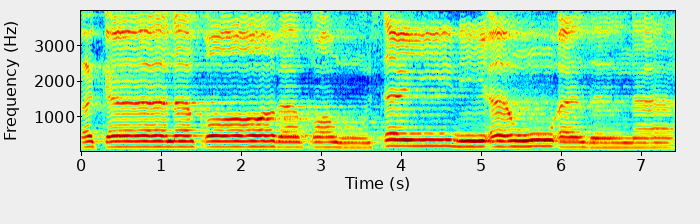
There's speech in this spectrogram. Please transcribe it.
فكان قاب قوسين أو أدنى.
